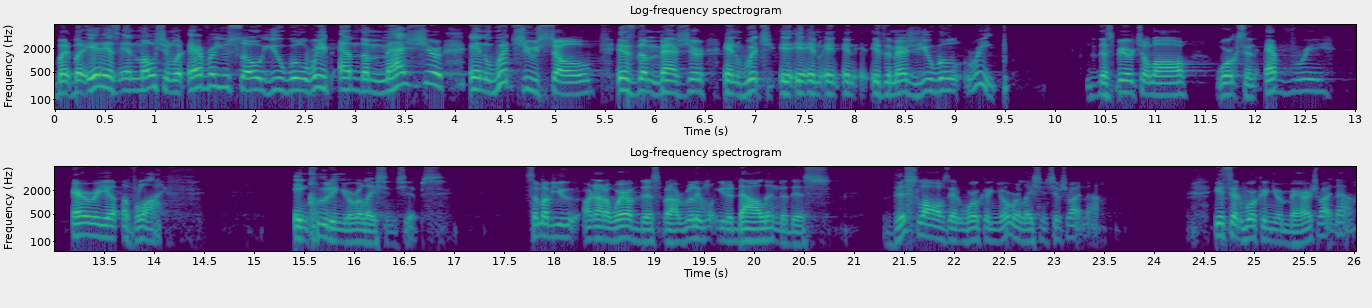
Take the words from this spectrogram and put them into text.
But, but it is in motion. Whatever you sow, you will reap. And the measure in which you sow is the measure in which in, in, in, is the measure you will reap. The spiritual law works in every area of life, including your relationships. Some of you are not aware of this, but I really want you to dial into this. This law is at work in your relationships right now. It's at work in your marriage right now.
